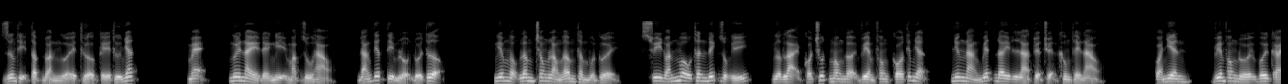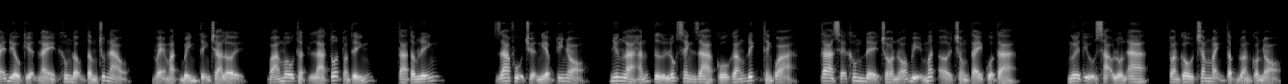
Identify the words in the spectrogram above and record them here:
dương thị tập đoàn người thừa kế thứ nhất mẹ, ngươi này đề nghị mặc dù hảo, đáng tiếc tìm lộn đối tượng. Nghiêm ngọc lâm trong lòng âm thầm một cười, suy đoán mẫu thân đích dụ ý, ngược lại có chút mong đợi viêm phong có tiếp nhận, nhưng nàng biết đây là tuyệt chuyện không thể nào. Quả nhiên, viêm phong đối với cái điều kiện này không động tâm chút nào, vẻ mặt bình tĩnh trả lời, bá mẫu thật là tốt toàn tính, ta tâm lĩnh. Gia phụ chuyện nghiệp tuy nhỏ, nhưng là hắn từ lúc sanh ra cố gắng đích thành quả, ta sẽ không để cho nó bị mất ở trong tay của ta. Người tiểu xạo lồn a, toàn cầu trăm mạnh tập đoàn còn nhỏ.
